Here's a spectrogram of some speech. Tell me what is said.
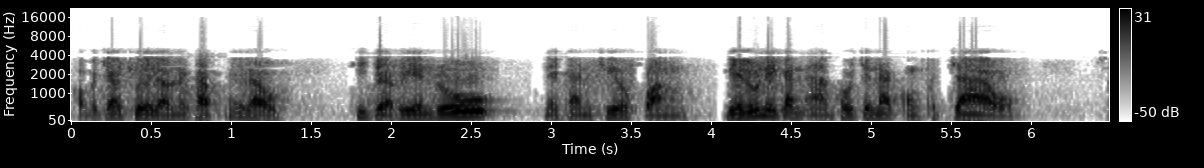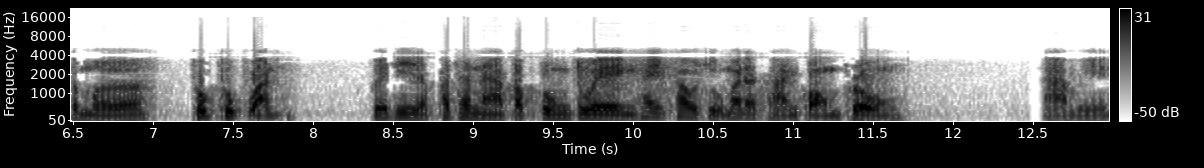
ขอพระเจ้าช่วยเรานะครับ ให้เราที่จะเรียนรู้ในการเชื่อฟัง รียนรู้ในการอ่านพระเจนะของพระเจ้าเสมอทุกๆวัน เพื่อที่จะพัฒนาปรับปรุงตัวเองให้เข้าสู่มาตรฐานของพระองค์อาเมน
